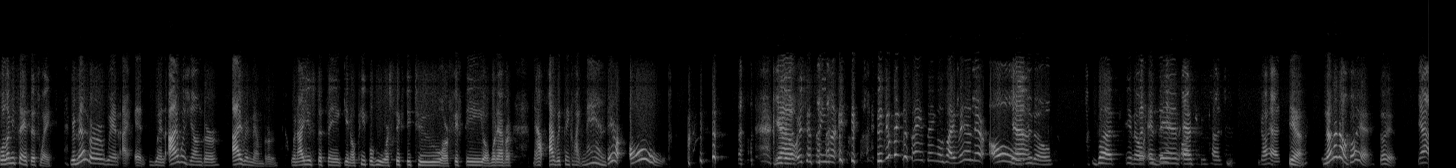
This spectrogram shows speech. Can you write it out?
well, let me say it this way. Remember when I when I was younger, I remember when I used to think, you know, people who were 62 or 50 or whatever. Now I would think like, man, they're old. you know, it just seemed like. did you think the same thing? It was like, man, they're old, yeah. you know. But you know, but and then as because, go ahead. Yeah. No, no, no. Go ahead. Go ahead. Yeah.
